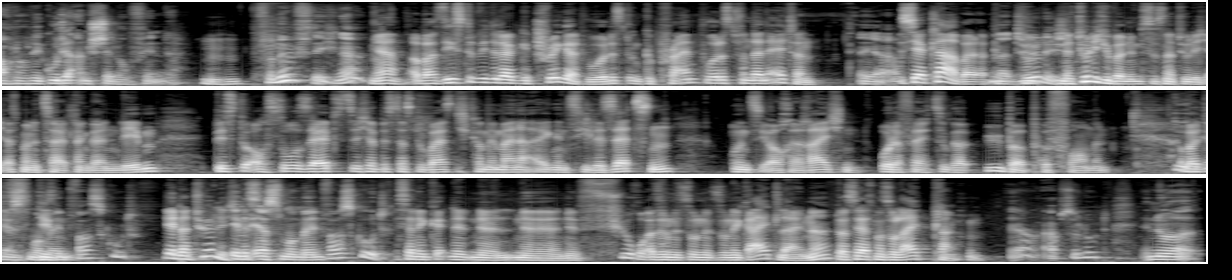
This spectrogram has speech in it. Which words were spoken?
auch noch eine gute Anstellung finde. Vernünftig, ne? Ja, aber siehst du, wie du da getriggert wurdest und geprimed wurdest von deinen Eltern? Ja. Ist ja klar, weil Natürlich. Du, natürlich übernimmst du es natürlich erstmal eine Zeit lang dein Leben, bis du auch so selbstsicher bist, dass du weißt, ich kann mir meine eigenen Ziele setzen und sie auch erreichen. Oder vielleicht sogar überperformen. Du, aber Im ersten Moment war es gut. Ja, natürlich. Im ersten Moment war es gut. ist ja eine, eine, eine, eine Führung, also so eine, so eine Guideline, ne? Du hast ja erstmal so Leitplanken. Ja, absolut. Nur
